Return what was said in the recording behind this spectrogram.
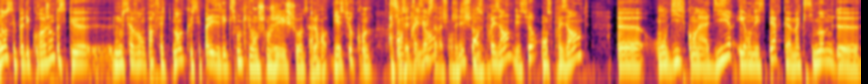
Non, c'est pas décourageant parce que nous savons parfaitement que c'est pas les élections qui vont changer les choses. Alors bien sûr qu'on ah, si on se présente, ça va changer les choses. On se présente, bien sûr, on se présente, euh, on dit ce qu'on a à dire et on espère qu'un maximum de,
